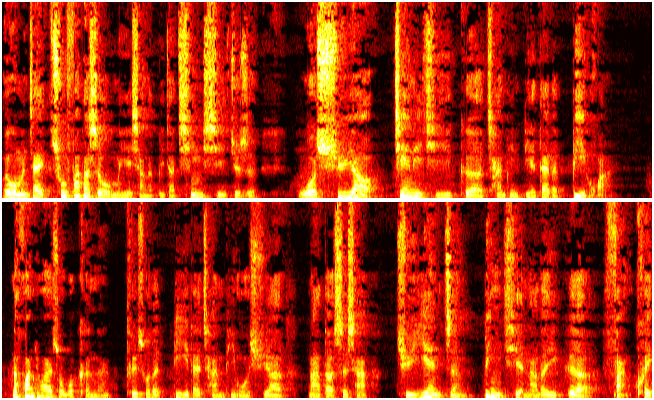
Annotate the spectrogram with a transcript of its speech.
而我们在出发的时候，我们也想的比较清晰，就是我需要建立起一个产品迭代的闭环。那换句话说，我可能推出的第一代产品，我需要拿到市场去验证，并且拿到一个反馈，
